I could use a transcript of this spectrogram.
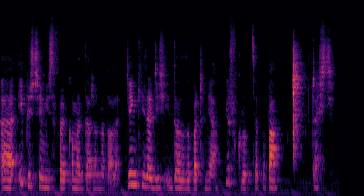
e, i piszcie mi swoje komentarze na dole. Dzięki za dziś i do zobaczenia już wkrótce. Pa, pa. Cześć!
